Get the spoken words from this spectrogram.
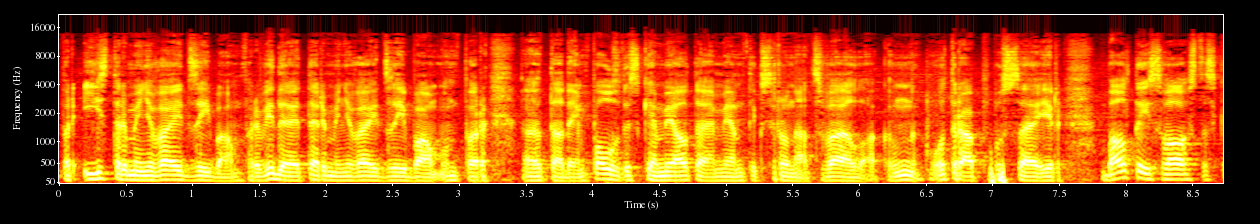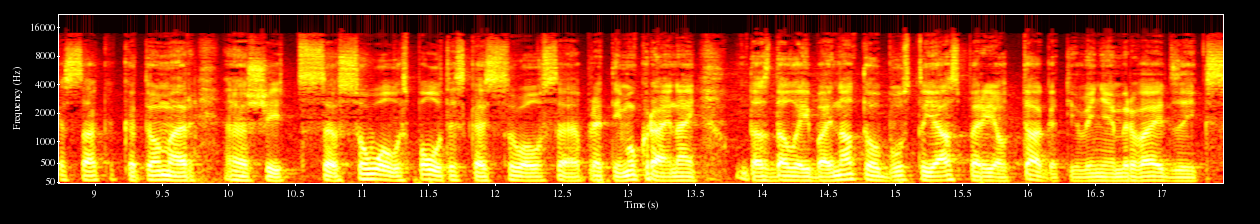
par īstermiņa vajadzībām, par vidēja termiņa vajadzībām un par uh, tādiem politiskiem jautājumiem tiks runāts vēlāk. Un otrā pusē ir Baltijas valstis, kas saka, ka tomēr uh, šīs solis, politiskais solis pretīm Ukrainai un tās dalībai NATO būs jāspēr jau tagad, jo viņiem ir vajadzīgs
